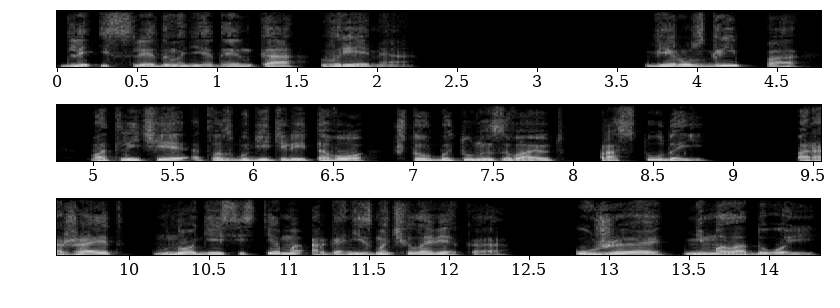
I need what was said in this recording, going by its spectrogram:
для исследования ДНК время. Вирус гриппа, в отличие от возбудителей того, что в быту называют простудой, поражает многие системы организма человека. Уже не молодой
